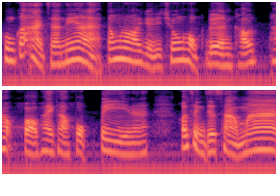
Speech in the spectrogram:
คุณก็อาจจะเนี่ยแหละต้องรออยู่ในช่วง 6 เดือนเขาขออภัยค่ะ 6 ปีนะเขาถึงจะสามารถ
